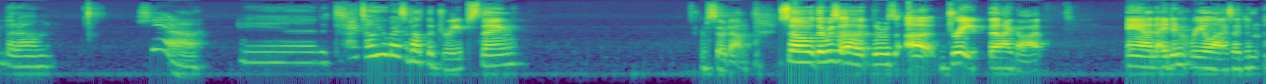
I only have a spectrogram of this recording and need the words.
But, um, yeah. And did I tell you guys about the drapes thing? I'm so dumb. So there was a there was a drape that I got, and I didn't realize I didn't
